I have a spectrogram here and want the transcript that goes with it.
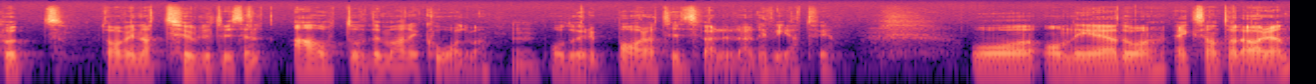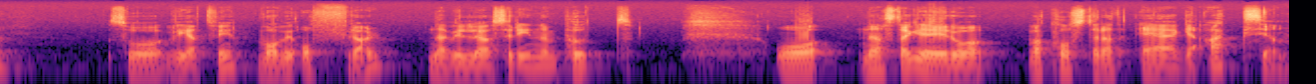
putt då har vi naturligtvis en out of the money call. Va? Och då är det bara tidsvärde där, det vet vi. Och om det är då x antal ören så vet vi vad vi offrar när vi löser in en putt. Och nästa grej är då, vad kostar det att äga aktien?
